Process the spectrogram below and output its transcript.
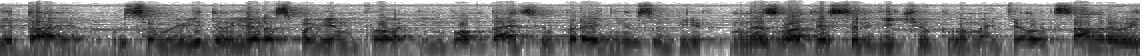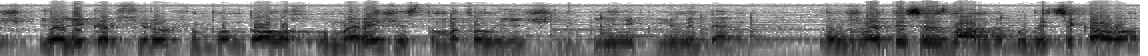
Вітаю! У цьому відео я розповім про імплантацію передніх зубів. Мене звати Сердійчук Клементій Олександрович, я лікар-хірург-імплантолог у мережі стоматологічних клінік Люмідент. Залишайтеся з нами, буде цікаво.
